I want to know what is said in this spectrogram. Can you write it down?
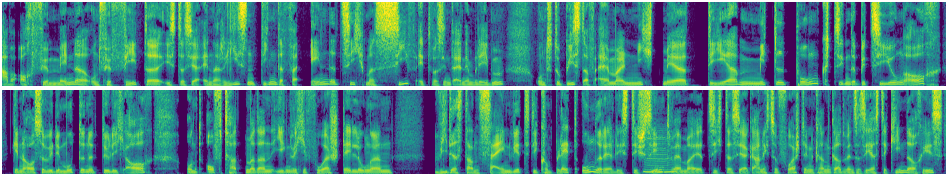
Aber auch für Männer und für Väter ist das ja ein Riesending. Da verändert sich massiv etwas in deinem Leben und du bist auf einmal nicht mehr der Mittelpunkt in der Beziehung auch, genauso wie die Mutter natürlich auch. Und oft hat man dann irgendwelche Vorstellungen, wie das dann sein wird, die komplett unrealistisch sind, mhm. weil man sich das ja gar nicht so vorstellen kann, gerade wenn es das erste Kind auch ist.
